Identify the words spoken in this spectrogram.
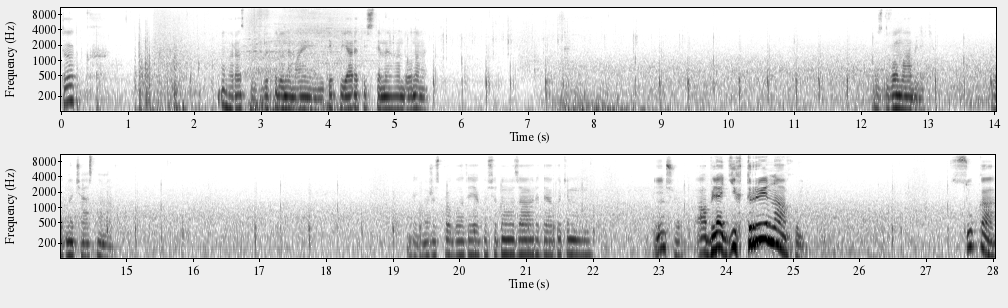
Так. Ну, гаразд, виходу немає. Йти хуяритись з тими гандонами. З двома, блядь. Одночасно нахуй. Блядь, може спробувати якось одного загрити, а потім іншого. А, блядь, їх три нахуй! Сука!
